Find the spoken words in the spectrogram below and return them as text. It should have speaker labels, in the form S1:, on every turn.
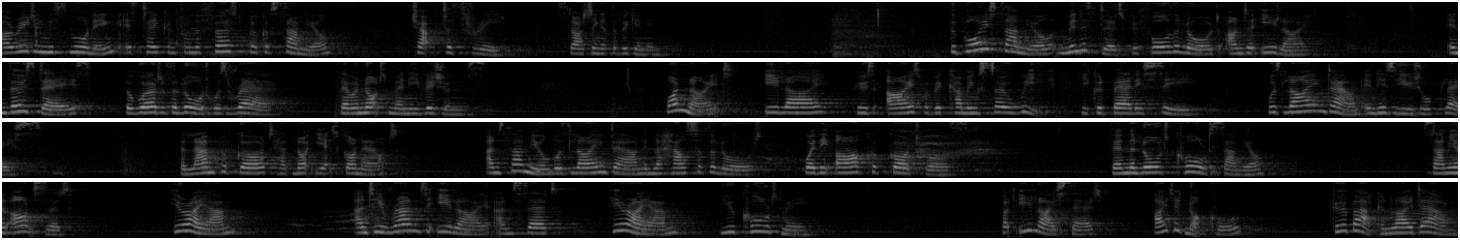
S1: Our reading this morning is taken from the first book of Samuel, chapter 3, starting at the beginning. The boy Samuel ministered before the Lord under Eli. In those days, the word of the Lord was rare. There were not many visions. One night, Eli, whose eyes were becoming so weak he could barely see, was lying down in his usual place. The lamp of God had not yet gone out, and Samuel was lying down in the house of the Lord, where the ark of God was. Then the Lord called Samuel. Samuel answered, Here I am. And he ran to Eli and said, Here I am, you called me. But Eli said, I did not call. Go back and lie down.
